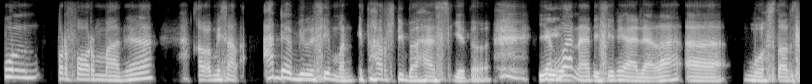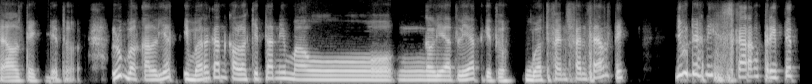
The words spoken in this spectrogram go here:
pun performanya kalau misal ada Bill Simmons itu harus dibahas gitu. Yang yeah. mana di sini adalah uh, Boston Celtic gitu. Lu bakal lihat ibarat kan kalau kita nih mau ngeliat-lihat gitu buat fans-fans Celtic, ya udah nih sekarang tripit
